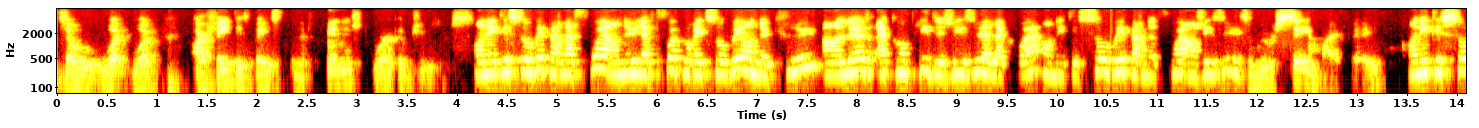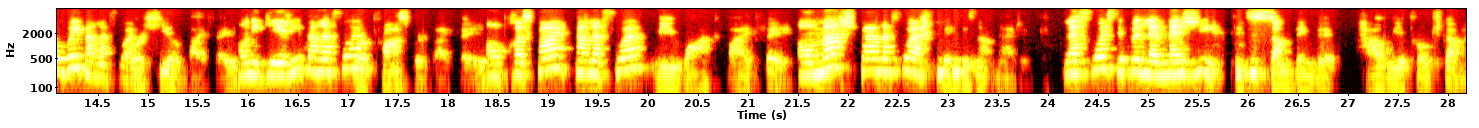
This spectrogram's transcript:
So what what our faith is based in the finished work of Jesus. On a été sauvés par la foi. On a eu la foi pour être sauvés. On a cru en l'œuvre accomplie de Jésus à la croix. On a été sauvés par notre foi en Jésus. So we were saved by faith, On a été sauvés par la foi. we're healed by faith, On est guéri par la foi. we're prospered by faith, On prospère par la foi. we walk by faith. On marche par la foi. Faith is not magic. La foi, c'est pas de la magie. It's something that how we approach God.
